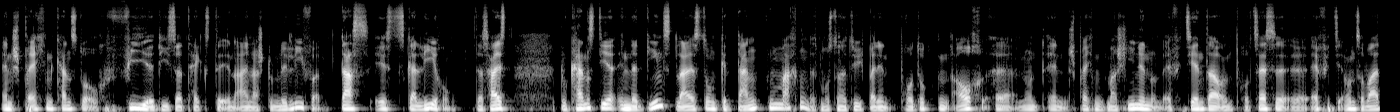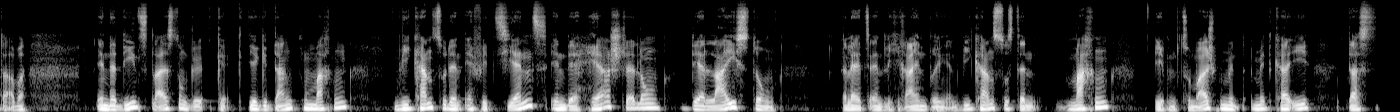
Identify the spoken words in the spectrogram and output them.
Entsprechend kannst du auch vier dieser Texte in einer Stunde liefern. Das ist Skalierung. Das heißt, Du kannst dir in der Dienstleistung Gedanken machen, das musst du natürlich bei den Produkten auch äh, und entsprechend Maschinen und effizienter und Prozesse äh, effizient und so weiter, aber in der Dienstleistung dir Gedanken machen, wie kannst du denn Effizienz in der Herstellung der Leistung letztendlich reinbringen? Wie kannst du es denn machen, eben zum Beispiel mit, mit KI, dass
